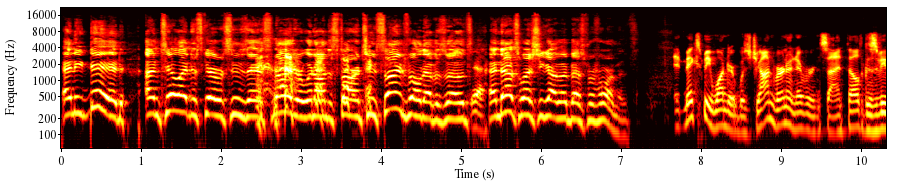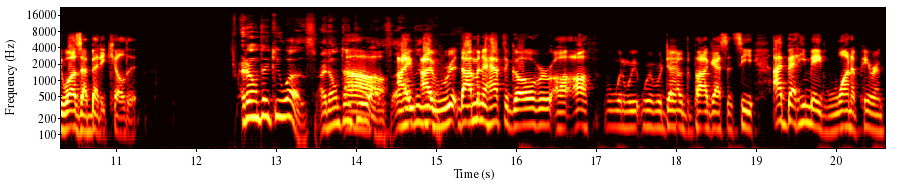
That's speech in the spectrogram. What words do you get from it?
And he did until I discovered Suzanne Snyder went on to star in two Seinfeld episodes. Yeah. And that's why she got my best performance. It makes me wonder was John Vernon ever in Seinfeld? Because if he was, I bet he killed it. I don't think he was. I don't think oh, he was. I, I, I re- I'm gonna have to go over uh, off when we when we're done with the podcast and see. I bet he made one appearance.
